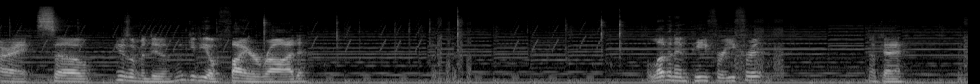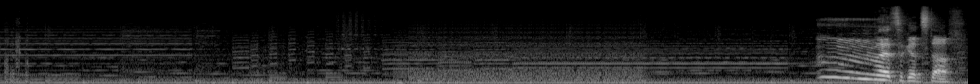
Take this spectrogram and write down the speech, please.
Alright, so here's what I'm gonna do. I'm gonna give you a fire rod. 11 MP for Ifrit. Okay. Mmm, that's the good stuff.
